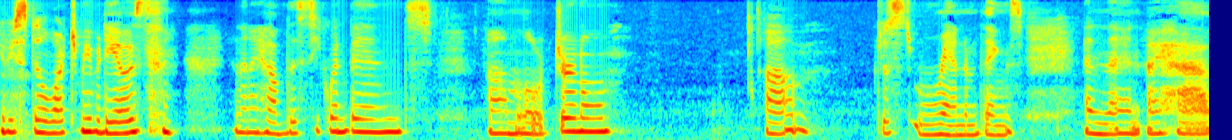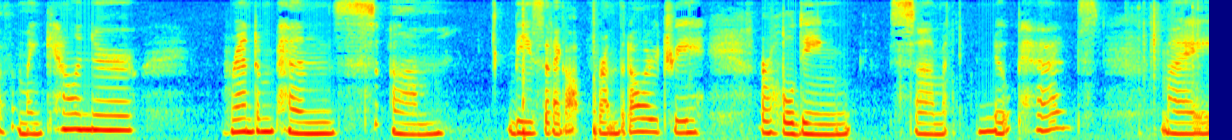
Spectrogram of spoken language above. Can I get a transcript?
If you still watch my videos, And then I have the sequin bins, um, a little journal, um, just random things. And then I have my calendar, random pens, um, these that I got from the Dollar Tree are holding some notepads. My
